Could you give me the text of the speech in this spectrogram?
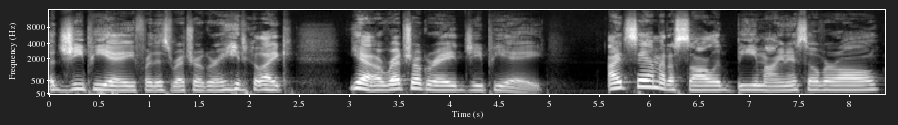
a GPA for this retrograde. like, yeah, a retrograde GPA. I'd say I'm at a solid B minus overall.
